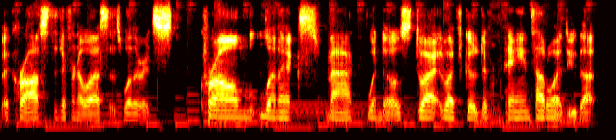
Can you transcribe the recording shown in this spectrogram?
across the different OSs, whether it's Chrome, Linux, Mac, Windows? Do I, do I have to go to different panes? How do I do that?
